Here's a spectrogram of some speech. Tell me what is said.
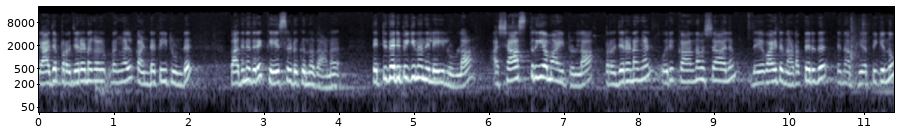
വ്യാജ പ്രചരണങ്ങൾ കണ്ടെത്തിയിട്ടുണ്ട്. അപ്പോൾ അതിനെതിരെ കേസെടുക്കുന്നതാണ്. തെറ്റിദ്ധരിപ്പിക്കുന്ന നിലയിലുള്ള അശാസ്ത്രീയമായിട്ടുള്ള പ്രചരണങ്ങൾ ഒരു കാരണവശാലും ദയവായിട്ട് നടത്തരുത് എന്ന് അഭ്യർത്ഥിക്കുന്നു.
